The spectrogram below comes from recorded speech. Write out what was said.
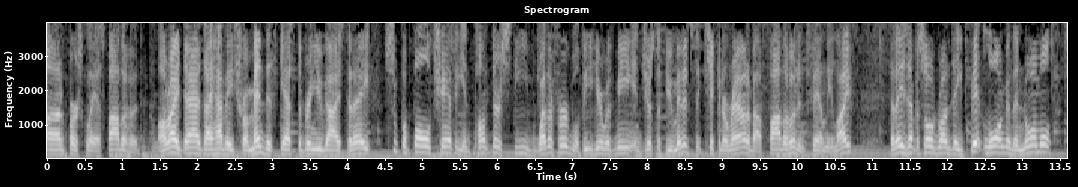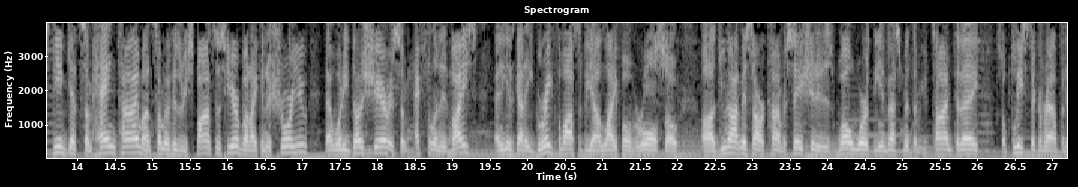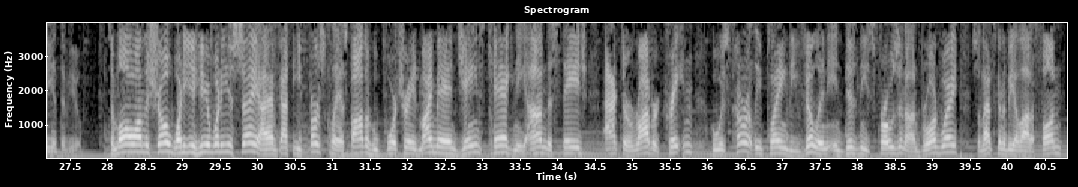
on First Class Fatherhood. All right, dads, I have a tremendous guest to bring you guys today. Super Bowl champion punter Steve Weatherford will be here with me in just a few minutes to kicking around about fatherhood and family life. Today's episode runs a bit longer than normal. Steve gets some hang time on some of his responses here, but I can assure you that what he does share is some excellent advice, and he has got a great philosophy on life overall. So uh, do not miss our conversation. It is well worth the investment of your time today. So please stick around for the interview. Tomorrow on the show, what do you hear? What do you say? I have got the first class father who portrayed my man James Cagney on the stage, actor Robert Creighton, who is currently playing the villain in Disney's Frozen on Broadway. So that's going to be a lot of fun.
